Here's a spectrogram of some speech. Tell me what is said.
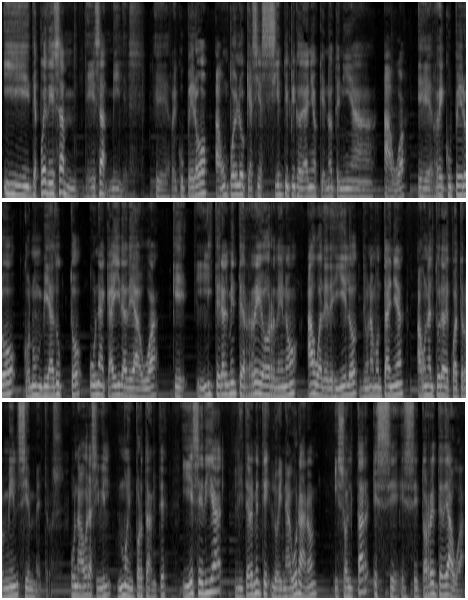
Y después de esas, de esas miles, eh, recuperó a un pueblo que hacía ciento y pico de años que no tenía agua. Eh, recuperó con un viaducto una caída de agua que literalmente reordenó agua de deshielo de una montaña a una altura de 4.100 metros. Una obra civil muy importante. Y ese día literalmente lo inauguraron y soltar ese, ese torrente de agua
